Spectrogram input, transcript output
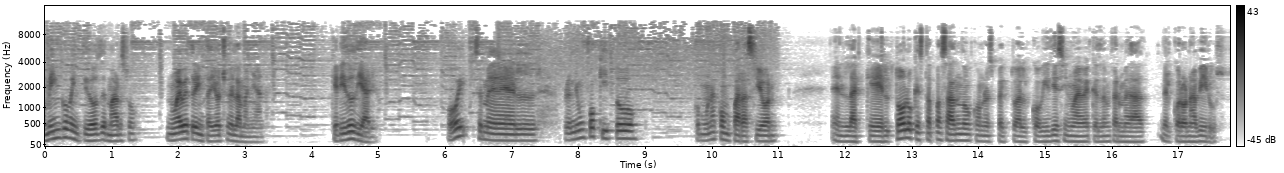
Domingo 22 de marzo, 9.38 de la mañana. Querido diario, hoy se me prendió un foquito como una comparación en la que todo lo que está pasando con respecto al COVID-19, que es la enfermedad del coronavirus,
